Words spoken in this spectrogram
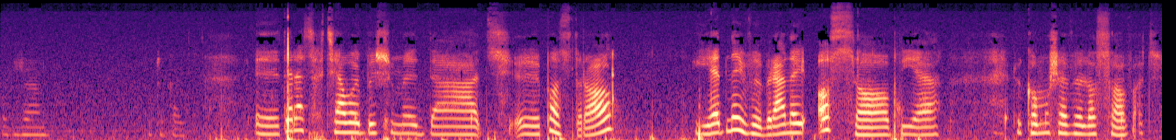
Także... Poczekajcie. Y, teraz chciałybyśmy dać y, pozdro jednej wybranej osobie. Tylko muszę wylosować.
